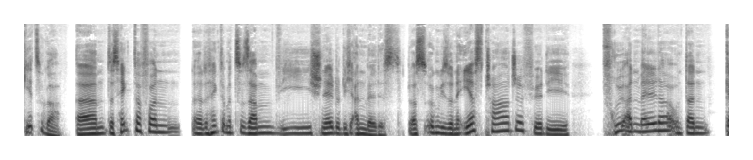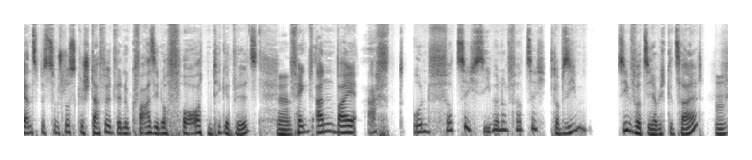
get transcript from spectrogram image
Geht sogar. Ähm, das hängt davon, äh, das hängt damit zusammen, wie schnell du dich anmeldest. Du hast irgendwie so eine Erstcharge für die Frühanmelder und dann ganz bis zum Schluss gestaffelt, wenn du quasi noch vor Ort ein Ticket willst. Ja. Fängt an bei 48, 47? Ich glaube 47 habe ich gezahlt Hm.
